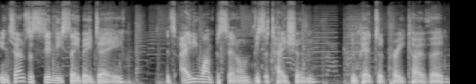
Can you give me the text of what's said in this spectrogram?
In terms of Sydney CBD, it's 81% on visitation compared to pre-COVID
